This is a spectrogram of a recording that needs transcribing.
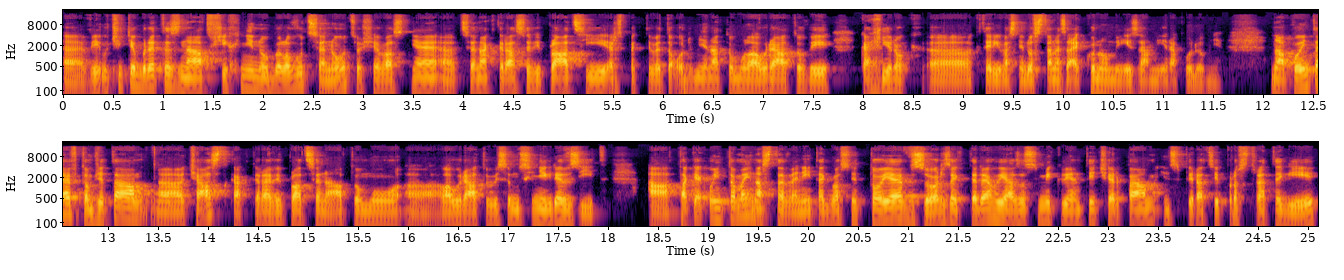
Eh, vy určitě budete znát všichni Nobelovu cenu, což je vlastně eh, cena, která se vyplácí, respektive to odměna tomu laureátovi každý rok, eh, který vlastně dostane za ekonomii, za mír a podobně. No a pointa je v tom, že ta částka, která je vyplacená tomu laureátovi, se musí někde vzít. A tak, jak oni to mají nastavený, tak vlastně to je vzor, ze kterého já za svými klienty čerpám inspiraci pro strategii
